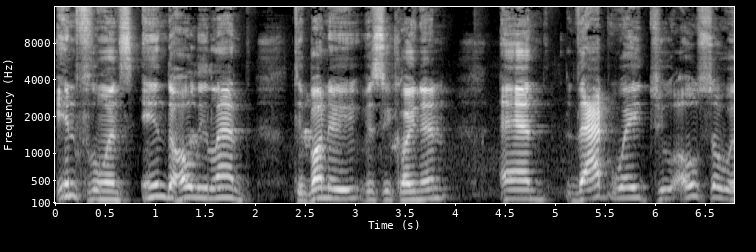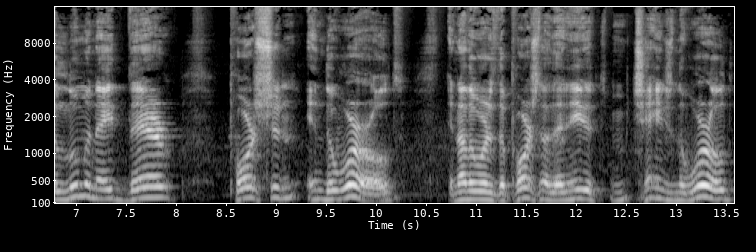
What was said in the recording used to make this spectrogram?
influence in the Holy Land, Tibani Visikoinen, and that way to also illuminate their portion in the world. In other words, the portion that they needed to change in the world,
